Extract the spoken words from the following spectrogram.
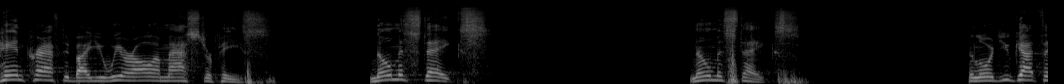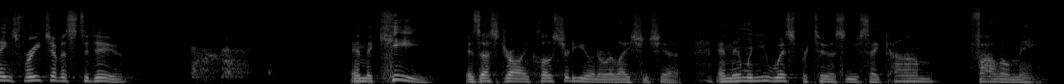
handcrafted by you. We are all a masterpiece. No mistakes. No mistakes. And Lord, you've got things for each of us to do. And the key is us drawing closer to you in a relationship. And then when you whisper to us and you say, Come, follow me,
